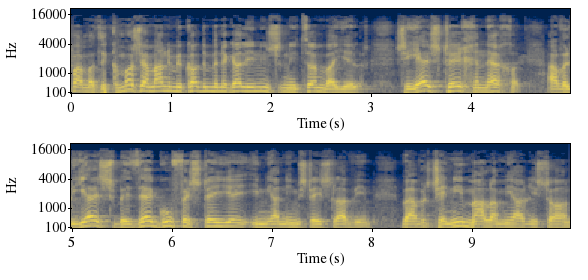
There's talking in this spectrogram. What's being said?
פעם, זה כמו שאמרנו מקודם בנגע לעניין של ניצון וילך, שיש תכן אחד, אבל יש בזה גוף שתי עניינים, שתי שלבים, והשני מעלה מהראשון,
